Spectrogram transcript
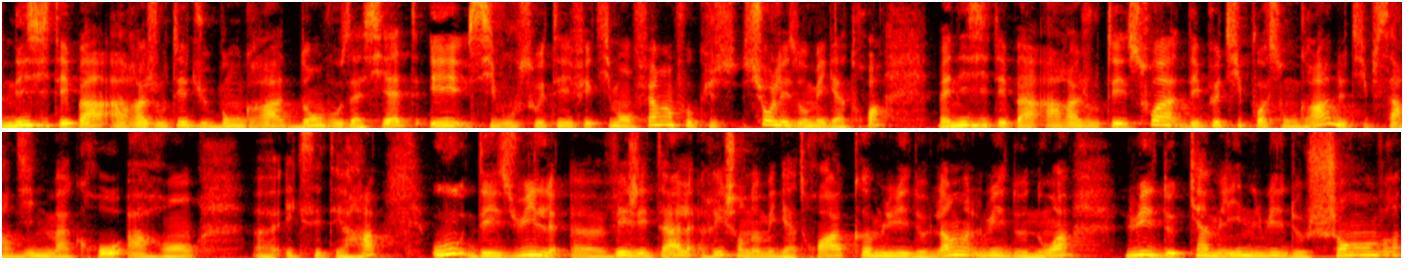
n'hésitez pas à rajouter du bon gras dans vos assiettes. Et si vous souhaitez effectivement faire un focus sur les oméga 3, ben, n'hésitez pas à rajouter soit des petits poissons gras de type sardines, maquereau, hareng, euh, etc. Ou des huiles euh, végétales riches en oméga 3 comme l'huile de lin, l'huile de noix, l'huile de cameline, l'huile de chanvre.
